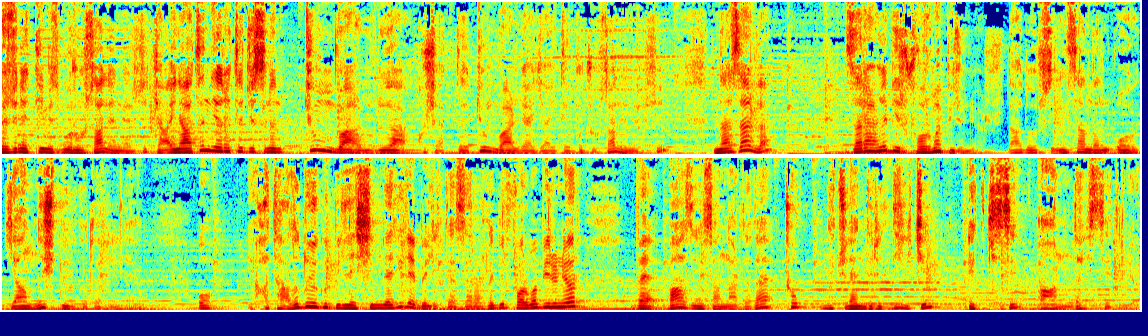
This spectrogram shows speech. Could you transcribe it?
Sözün ettiğimiz bu ruhsal enerji kainatın yaratıcısının tüm varlığa kuşattığı, tüm varlığa yaydığı bu ruhsal enerji nazarla zararlı bir forma bürünüyor. Daha doğrusu insanların o yanlış duygularıyla, o hatalı duygu birleşimleriyle birlikte zararlı bir forma bürünüyor ve bazı insanlarda da çok güçlendirildiği için etkisi anında hissediliyor.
